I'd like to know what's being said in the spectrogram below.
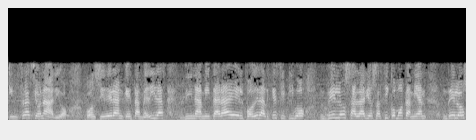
inflacionario. Consideran que estas medidas dinamitará el poder adquisitivo de los salarios, así como también de los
